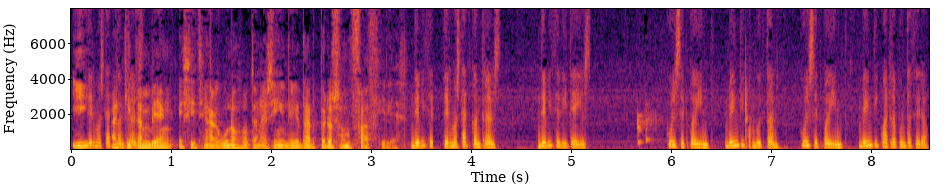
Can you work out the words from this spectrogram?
y aquí controls. también existen algunos botones sin etiquetar, pero son fáciles. Device, thermostat controls. Device details. Cool set point. 20 button. Cool set point. 24.0.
